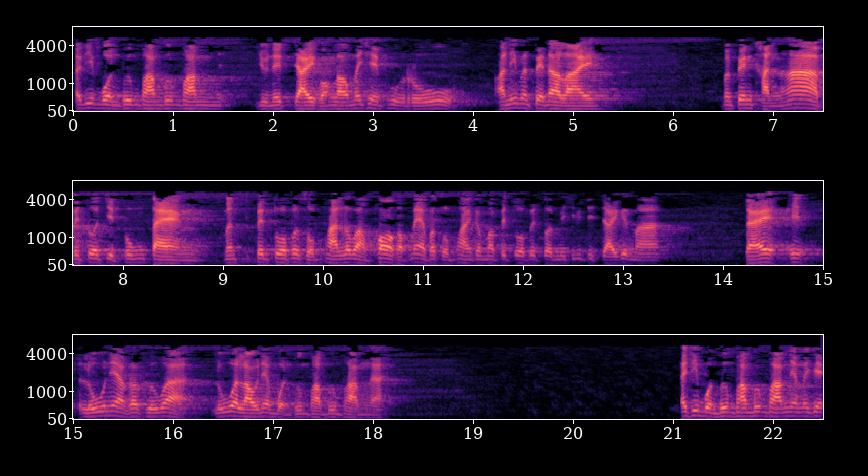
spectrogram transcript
ไอ้ที่บ่นพึมพำพึมพำอยู่ในใจของเราไม่ใช่ผู้รู้ อันนี้มันเป็นอะไร มันเป็นขันห้าเป็นตัวจิตปรุงแต่ง มันเป็นตัวผสมพันธ์ระหว่างพ่อกับแม่ผสมพันธ์กันมาเป็นตัวเป็นตนมีชีวิตจิตใจขึ้นมา แต่รู้เนี่ยก็คือว่า รู้ว่าเราเนี่ยบ่นพึมพำพึมพำไง ไอ้ที่บ่นพึมพำพึมพำเนี่ยไม่ใช่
